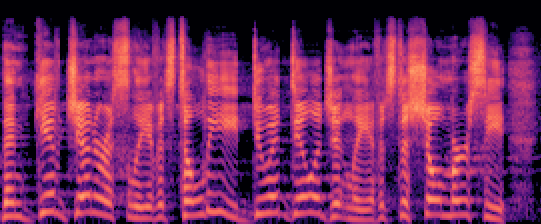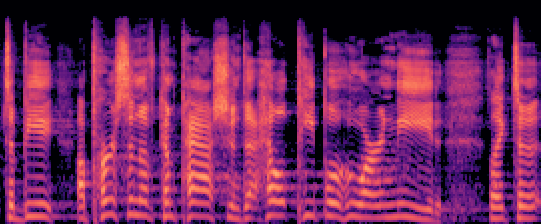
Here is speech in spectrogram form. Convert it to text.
then give generously. If it's to lead, do it diligently. If it's to show mercy, to be a person of compassion, to help people who are in need, like to,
